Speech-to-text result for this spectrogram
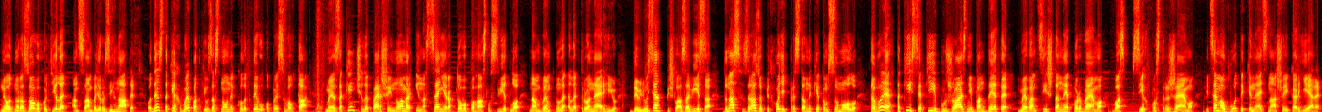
неодноразово хотіли ансамбль розігнати. Один з таких випадків засновник колективу описував так: ми закінчили перший номер, і на сцені раптово погасло світло. Нам вимкнули електроенергію. Дивлюся, пішла завіса. До нас зразу підходять представники комсомолу. Та ви такі сякі буржуазні бандити. Ми вам ці штани порвемо, вас всіх пострижемо. І це мав бути кінець нашої кар'єри.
